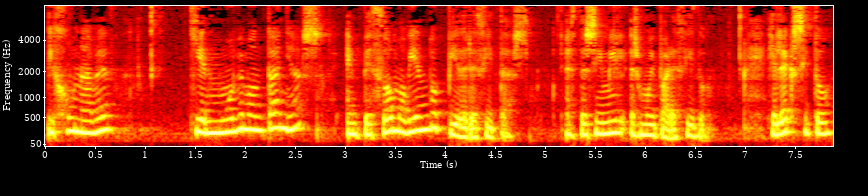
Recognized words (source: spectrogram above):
dijo una vez, quien mueve montañas empezó moviendo piedrecitas. Este símil es muy parecido. El éxito,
